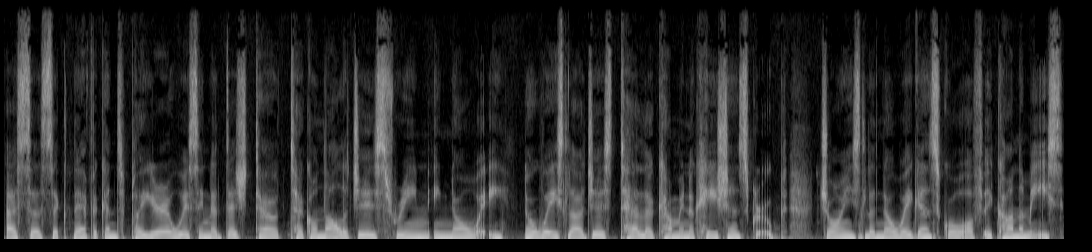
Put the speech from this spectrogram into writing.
as a significant player within the digital technology stream in Norway. Norway's largest telecommunications group joins the Norwegian School of Economics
